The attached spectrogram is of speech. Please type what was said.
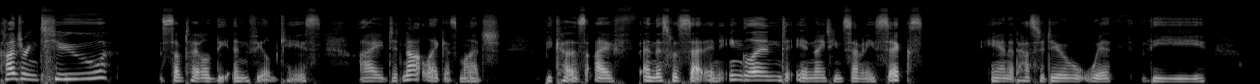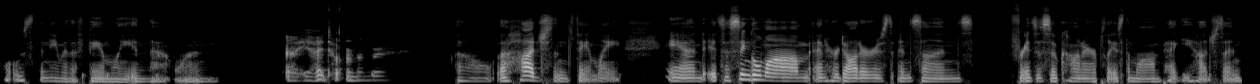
Conjuring Two, subtitled "The Enfield Case," I did not like as much because I and this was set in England in 1976, and it has to do with the what was the name of the family in that one? Oh yeah, I don't remember. oh, the Hodgson family. And it's a single mom and her daughters and sons. Frances O'Connor plays the mom, Peggy Hodgson.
